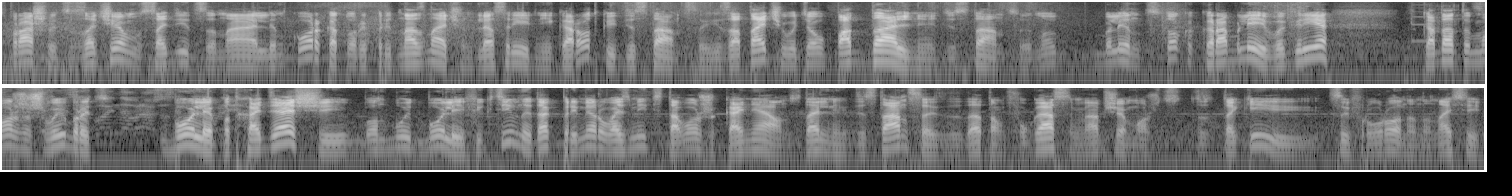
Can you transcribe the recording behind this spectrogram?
спрашивается, зачем садиться на линкор, который предназначен для средней и короткой дистанции, и затачивать его под дальнюю дистанцию. Ну, блин, столько кораблей в игре, когда ты можешь выбрать более подходящий, он будет более эффективный, да, к примеру, возьмите того же коня, он с дальних дистанций, да, там, фугасами вообще может такие цифры урона наносить.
